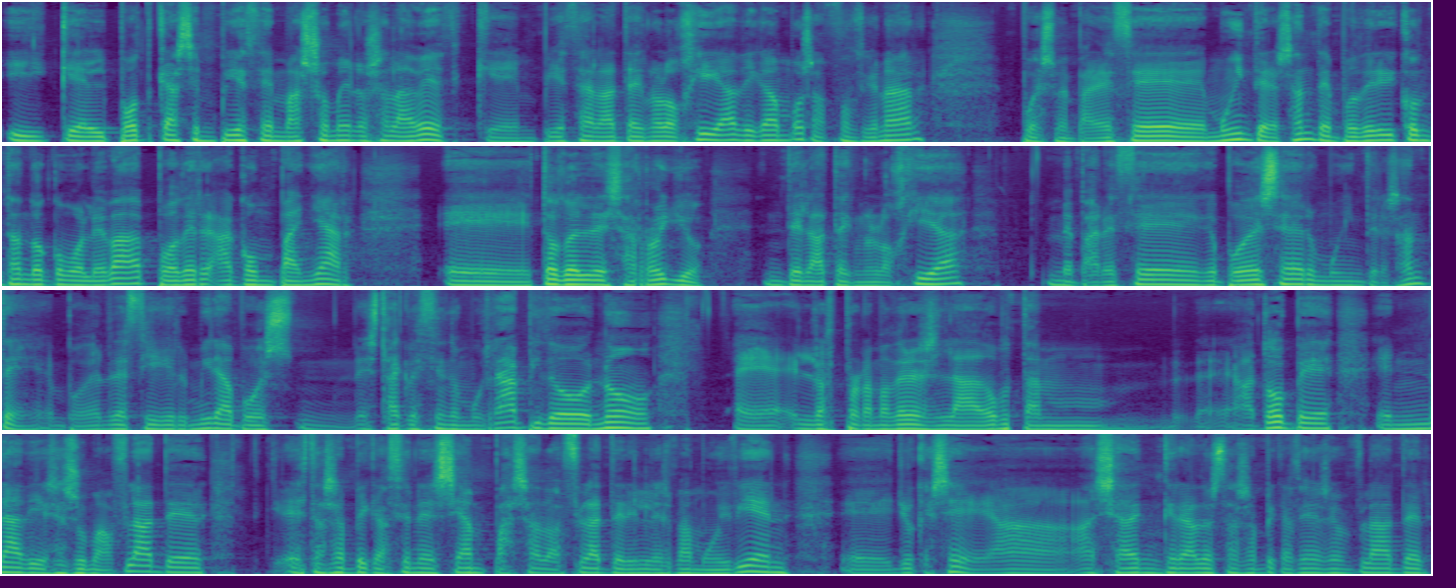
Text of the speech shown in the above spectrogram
y que el podcast empiece más o menos a la vez que empieza la tecnología, digamos, a funcionar, pues me parece muy interesante poder ir contando cómo le va, poder acompañar eh, todo el desarrollo de la tecnología me parece que puede ser muy interesante. Poder decir, mira, pues está creciendo muy rápido, no, eh, los programadores la adoptan eh, a tope, eh, nadie se suma a Flutter, estas aplicaciones se han pasado a Flutter y les va muy bien, yo qué sé, se han creado estas aplicaciones en Flutter,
